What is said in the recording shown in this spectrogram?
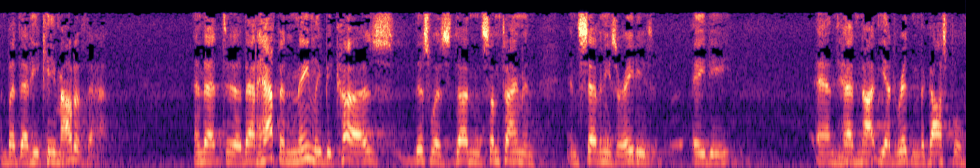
but that he came out of that. And that uh, that happened mainly because this was done sometime in, in 70s or 80s AD and had not yet written the gospel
